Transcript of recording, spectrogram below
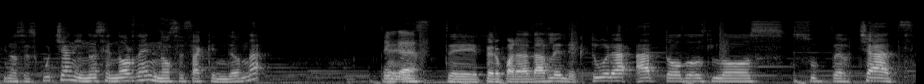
si nos escuchan y no es en orden, no se saquen de onda. Venga. Este, pero para darle lectura a todos los superchats.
